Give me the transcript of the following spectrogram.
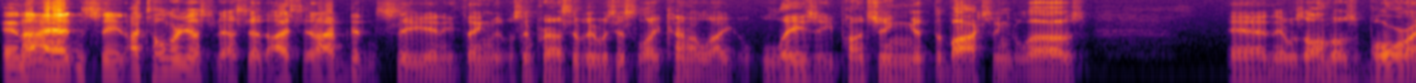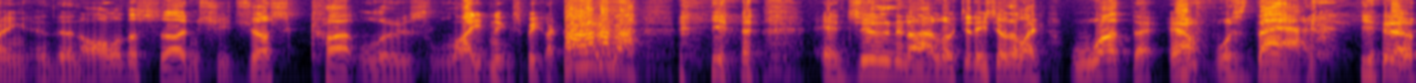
and I hadn't seen. I told her yesterday. I said, I said I didn't see anything that was impressive. It was just like kind of like lazy punching at the boxing gloves, and it was almost boring. And then all of a sudden, she just cut loose, lightning speed, like, bah, bah, bah. yeah. and June and I looked at each other like, "What the f was that?" you know.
